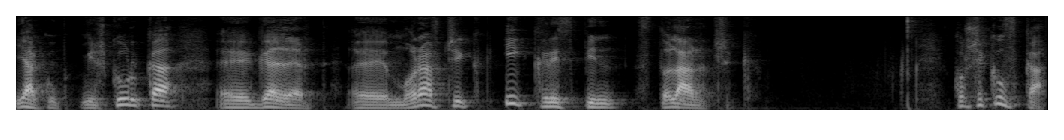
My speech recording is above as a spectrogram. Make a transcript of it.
Jakub Miszkurka, e, Gellert e, Morawczyk i Kryspin Stolarczyk. Koszykówka.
